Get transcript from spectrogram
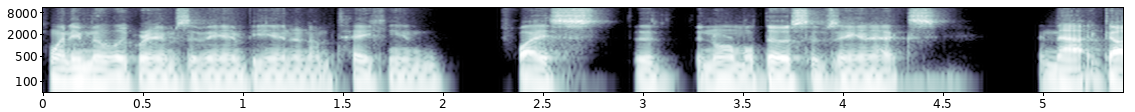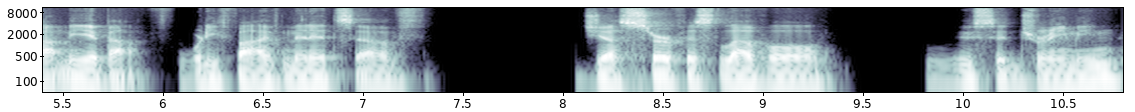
20 milligrams of Ambien and I'm taking twice the, the normal dose of Xanax. And that got me about 45 minutes of just surface level lucid dreaming.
